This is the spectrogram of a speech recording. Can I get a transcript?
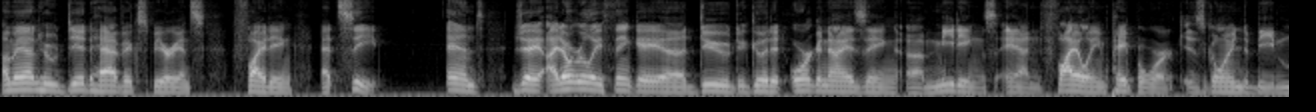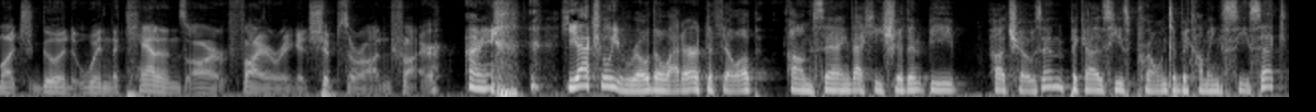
a man who did have experience fighting at sea. And Jay, I don't really think a uh, dude good at organizing uh, meetings and filing paperwork is going to be much good when the cannons are firing and ships are on fire. I mean, he actually wrote a letter to Philip um, saying that he shouldn't be uh, chosen because he's prone to becoming seasick.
